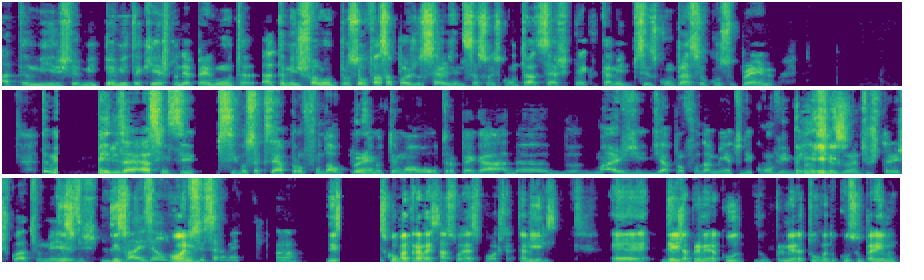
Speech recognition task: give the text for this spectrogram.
a Tamires, me permita aqui responder a pergunta, a Tamires falou, professor, faça pós do Sérgio em licitações de contrato, você acha que tecnicamente precisa comprar seu curso premium? Tamires, é assim, se se você quiser aprofundar o prêmio, tem uma outra pegada, mais de, de aprofundamento, de convivência durante os três, quatro meses. Des, mas eu, Rony, sinceramente. Ah. Desculpa atravessar a sua resposta. Tamires, é, desde a primeira, do, primeira turma do curso prêmio,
